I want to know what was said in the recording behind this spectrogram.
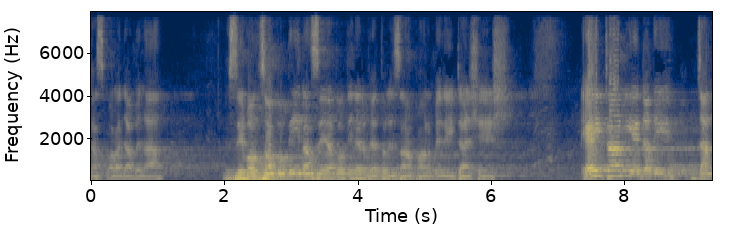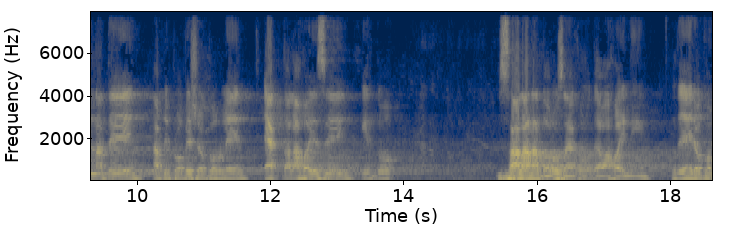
কাজ করা যাবে না। জীবন যতদিন আছে, এতদিনের ভেতরে যা পারবেন এইটা শেষ। এইটা নিয়ে যদি জান্নাতে আপনি প্রবেশও করলেন, একতলা হয়েছে, কিন্তু জালানা দরজা এখনও দেওয়া হয়নি। এরকম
